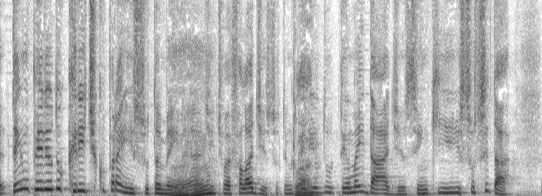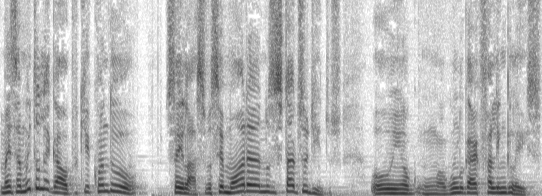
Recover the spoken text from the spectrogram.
é, tem um período crítico para isso também, né? A gente vai falar disso. Tem um Claro. período, tem uma idade, assim, que isso se dá. Mas é muito legal, porque quando, sei lá, se você mora nos Estados Unidos ou em algum, lugar que fala inglês,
